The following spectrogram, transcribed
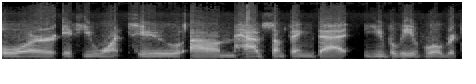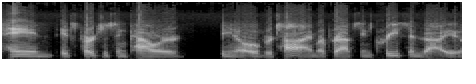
or if you want to um, have something that you believe will retain its purchasing power, you know, over time, or perhaps increase in value,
